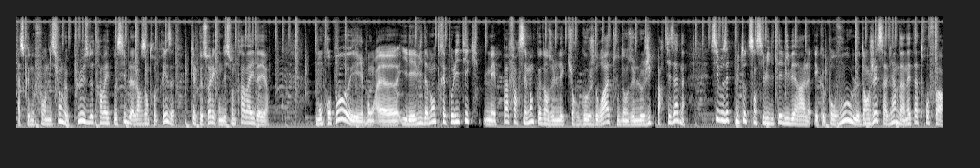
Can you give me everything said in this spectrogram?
à ce que nous fournissions le plus de travail possible à leurs entreprises, quelles que soient les conditions de travail d'ailleurs. Mon propos, est, bon, euh, il est évidemment très politique, mais pas forcément que dans une lecture gauche-droite ou dans une logique partisane. Si vous êtes plutôt de sensibilité libérale et que pour vous, le danger ça vient d'un état trop fort,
